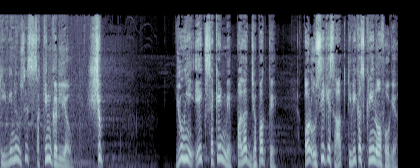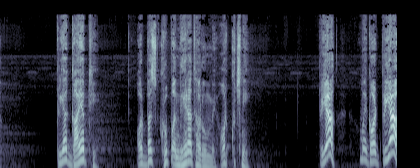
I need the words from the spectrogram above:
टीवी ने उसे सकिन कर लिया हो। शुप। यूँ ही एक सेकंड में पलक झपकते और उसी के साथ टीवी का स्क्रीन ऑफ़ हो गया। प्रिया गायब थी और बस घुप अंधेरा था रूम में और कुछ नहीं। Priya my God Priya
